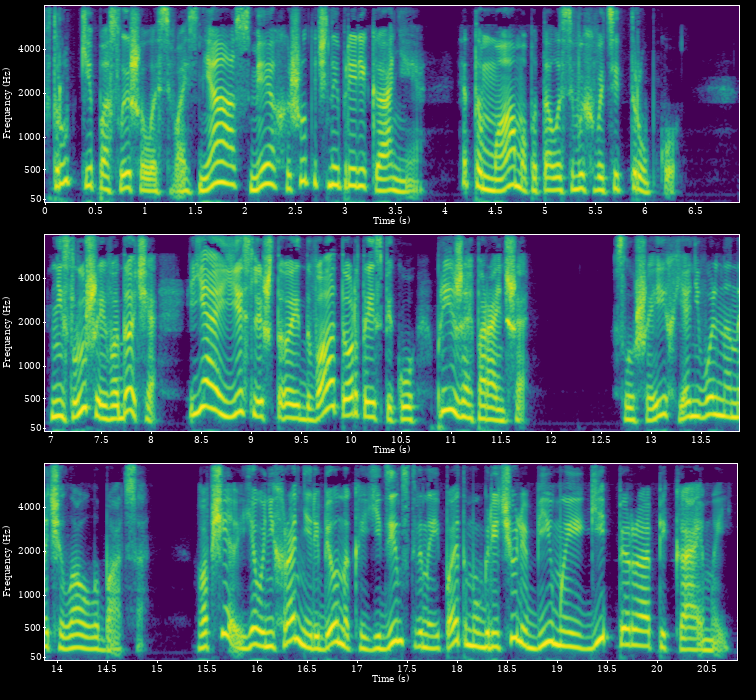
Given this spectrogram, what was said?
В трубке послышалась возня, смех и шуточные пререкания. Это мама пыталась выхватить трубку. «Не слушай его, доча. Я, если что, и два торта испеку. Приезжай пораньше». Слушая их, я невольно начала улыбаться. Вообще, я у них ранний ребенок и единственный, поэтому горячо любимый гиперопекаемый.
